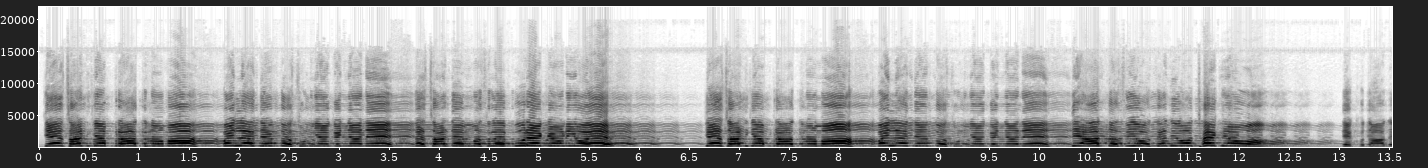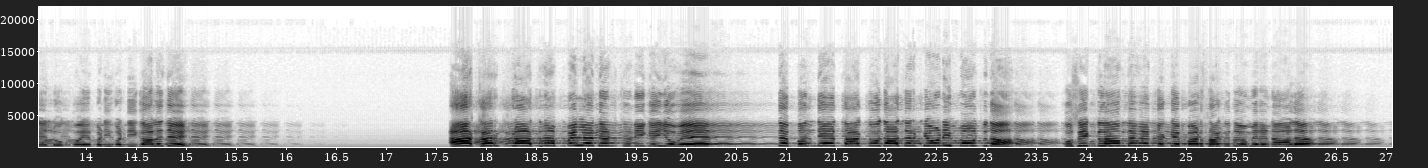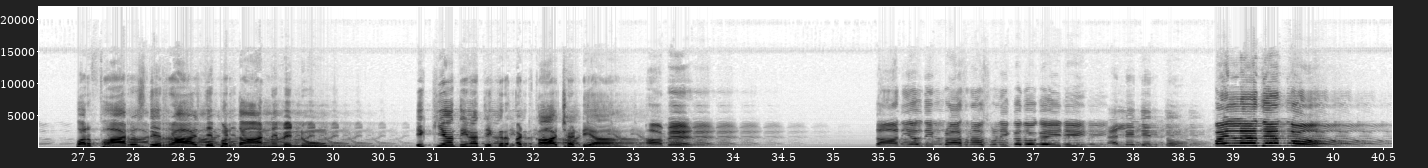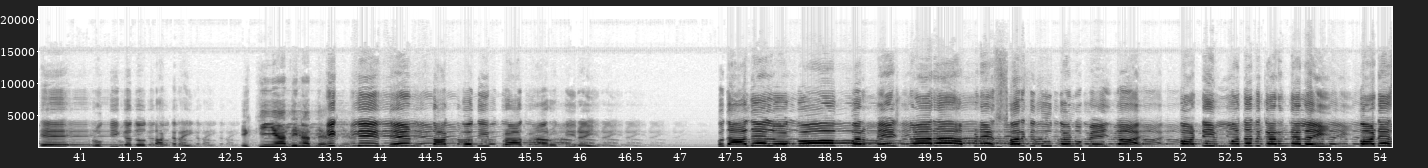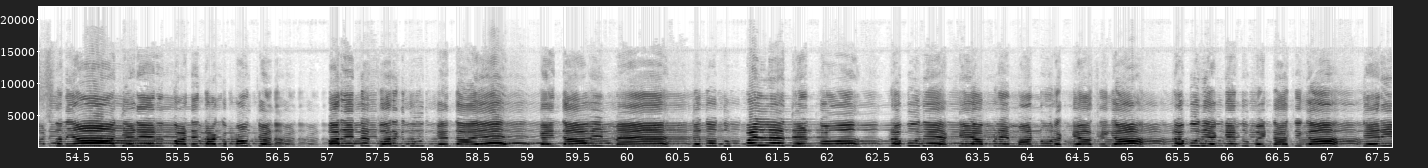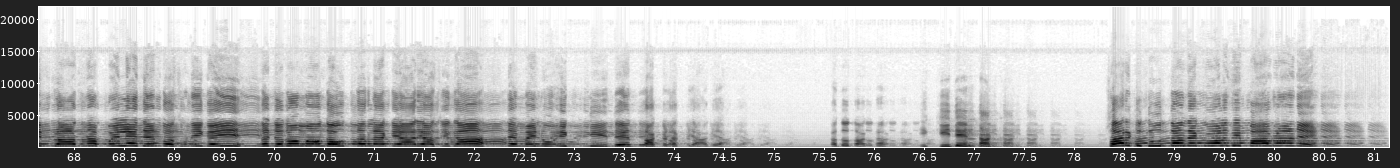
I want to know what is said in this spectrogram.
ਜੇ ਸਾਡੀਆਂ ਪ੍ਰਾਰਥਨਾਵਾਂ ਪਹਿਲੇ ਦਿਨ ਤੋਂ ਸੁਣੀਆਂ ਗਈਆਂ ਨੇ ਤੇ ਸਾਡੇ ਮਸਲੇ ਪੂਰੇ ਕਿਉਂ ਨਹੀਂ ਹੋਏ? ਜੇ ਸਾਡੀਆਂ ਪ੍ਰਾਰਥਨਾਵਾਂ ਪਹਿਲੇ ਦਿਨ ਤੋਂ ਸੁਣੀਆਂ ਗਈਆਂ ਨੇ ਤੇ ਅੱਜ ਅਸੀਂ ਉਸੇ ਦੀ ਉੱਥੇ ਕਿਉਂ ਆ? ਤੇ ਖੁਦਾ ਦੇ ਲੋਕੋ, ਇਹ ਬੜੀ ਵੱਡੀ ਗੱਲ ਜੇ। ਆਖਰ ਪ੍ਰਾਰਥਨਾ ਪਹਿਲੇ ਦਿਨ ਸੁਣੀ ਗਈ ਹੋਵੇ ਤੇ ਬੰਦੇ ਤੱਕ ਉਹਦਾ ਆਦਰ ਕਿਉਂ ਨਹੀਂ ਪਹੁੰਚਦਾ? ਤੁਸੀਂ ਕਲਾਮ ਦੇ ਵਿੱਚ ਅੱਗੇ ਪੜ ਸਕਦੇ ਹੋ ਮੇਰੇ ਨਾਲ। ਪਰ ਫਾਰਸ ਦੇ ਰਾਜ ਦੇ ਪ੍ਰਧਾਨ ਨੇ ਮੈਨੂੰ 21 ਦਿਨਾਂ ਤੱਕ ਅਟਕਾ ਛੱਡਿਆ। ਆਮੀਨ। ਦਾਨੀਅਲ ਦੀ ਪ੍ਰਾਰਥਨਾ ਸੁਣੀ ਕਦੋਂ ਗਈ ਜੀ? ਪਹਿਲੇ ਦਿਨ ਤੋਂ। ਪਹਿਲੇ ਦਿਨ ਤੋਂ। ਇਹ ਰੁਕੀ ਕਦੋਂ ਤੱਕ ਰਹੀ? 21 ਦਿਨਾਂ ਤੱਕ। 21 ਦਿਨ ਤੱਕ ਉਹਦੀ ਪ੍ਰਾਰਥਨਾ ਰੁਕੀ ਰਹੀ। ਖੁਦਾ ਦੇ ਲੋਕੋ, ਪਰਮੇਸ਼ਵਰ ਆਪਣੇ ਸਵਰਗ ਨੂੰ ਭੇਜਦਾ ਹੈ। ਤੁਹਾਡੀ ਮਦਦ ਕਰਨ ਦੇ ਲਈ ਤੁਹਾਡੇ ਸੁਨੇਹਾ ਜਿਹੜੇ ਤੁਹਾਡੇ ਤੱਕ ਪਹੁੰਚਣ। ਪਰ ਇਹ ਤੇ ਸਵਰਗ ਕਹਿੰਦਾ ਏ, ਕਹਿੰਦਾ ਵੀ ਮੈਂ ਜਦੋਂ ਤੂੰ ਪਹਿਲੇ ਦਿਨ ਤੋਂ ਪ੍ਰਭੂ ਦੇ ਅੱਗੇ ਆਪਣੇ ਮਨ ਨੂੰ ਰੱਖਿਆ ਸੀਗਾ, ਪ੍ਰਭੂ ਦੇ ਅੱਗੇ ਤੂੰ ਬੈਠਾ ਸੀਗਾ, ਤੇਰੀ ਪ੍ਰਾਰਥਨਾ ਪਹਿਲੇ ਦਿਨ ਤੋਂ ਸੁਣੀ ਗਈ, ਤੇ ਜਦੋਂ ਮੈਂ ਉਹਦਾ ਉੱਤਰ ਲੈ ਕੇ ਆ ਰਿਹਾ ਸੀਗਾ, ਤੇ ਮੈਨੂੰ 21 ਦਿਨ ਤੱਕ ਡੱਕਿਆ ਗਿਆ। ਕਦੋਂ ਤੱਕ? 21 ਦਿਨ ਤੱਕ। ਸਵਰਗ ਦੂਤਾਂ ਦੇ ਕੋਲ ਵੀ ਪਾਵਰਾਂ ਨੇ।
